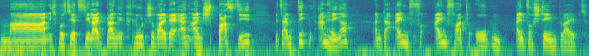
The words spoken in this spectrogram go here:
Mann, ich muss jetzt die Leitplanke klutschen, weil der irgendein Spasti mit seinem dicken Anhänger an der Einf Einfahrt oben einfach stehen bleibt.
